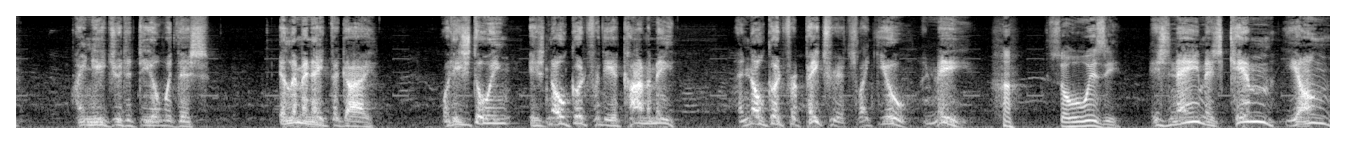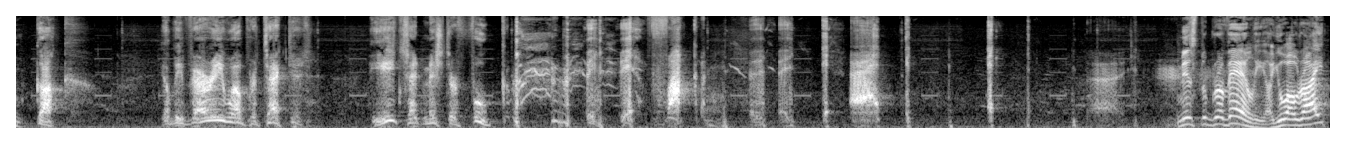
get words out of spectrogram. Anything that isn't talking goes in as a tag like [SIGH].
I need you to deal with this. Eliminate the guy. What he's doing is no good for the economy and no good for patriots like you and me. so who is he? His name is Kim Young Guk. He'll be very well protected. He eats at Mr. Fuk. [COUGHS] Mr. Gravelli, are you all right?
